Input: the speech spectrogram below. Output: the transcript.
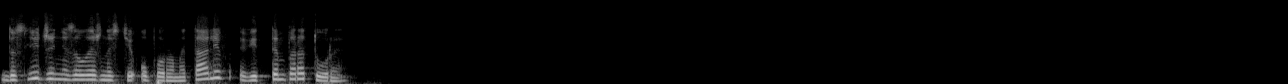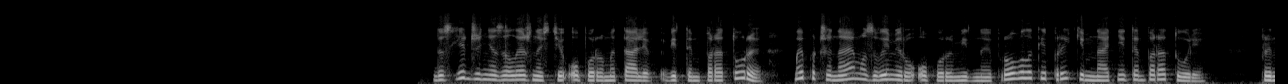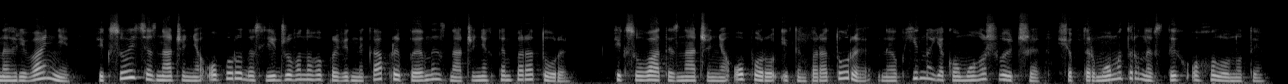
Дослідження залежності опору металів від температури. Дослідження залежності опору металів від температури ми починаємо з виміру опору мідної проволоки при кімнатній температурі. При нагріванні фіксується значення опору досліджуваного провідника при певних значеннях температури. Фіксувати значення опору і температури необхідно якомога швидше, щоб термометр не встиг охолонути.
